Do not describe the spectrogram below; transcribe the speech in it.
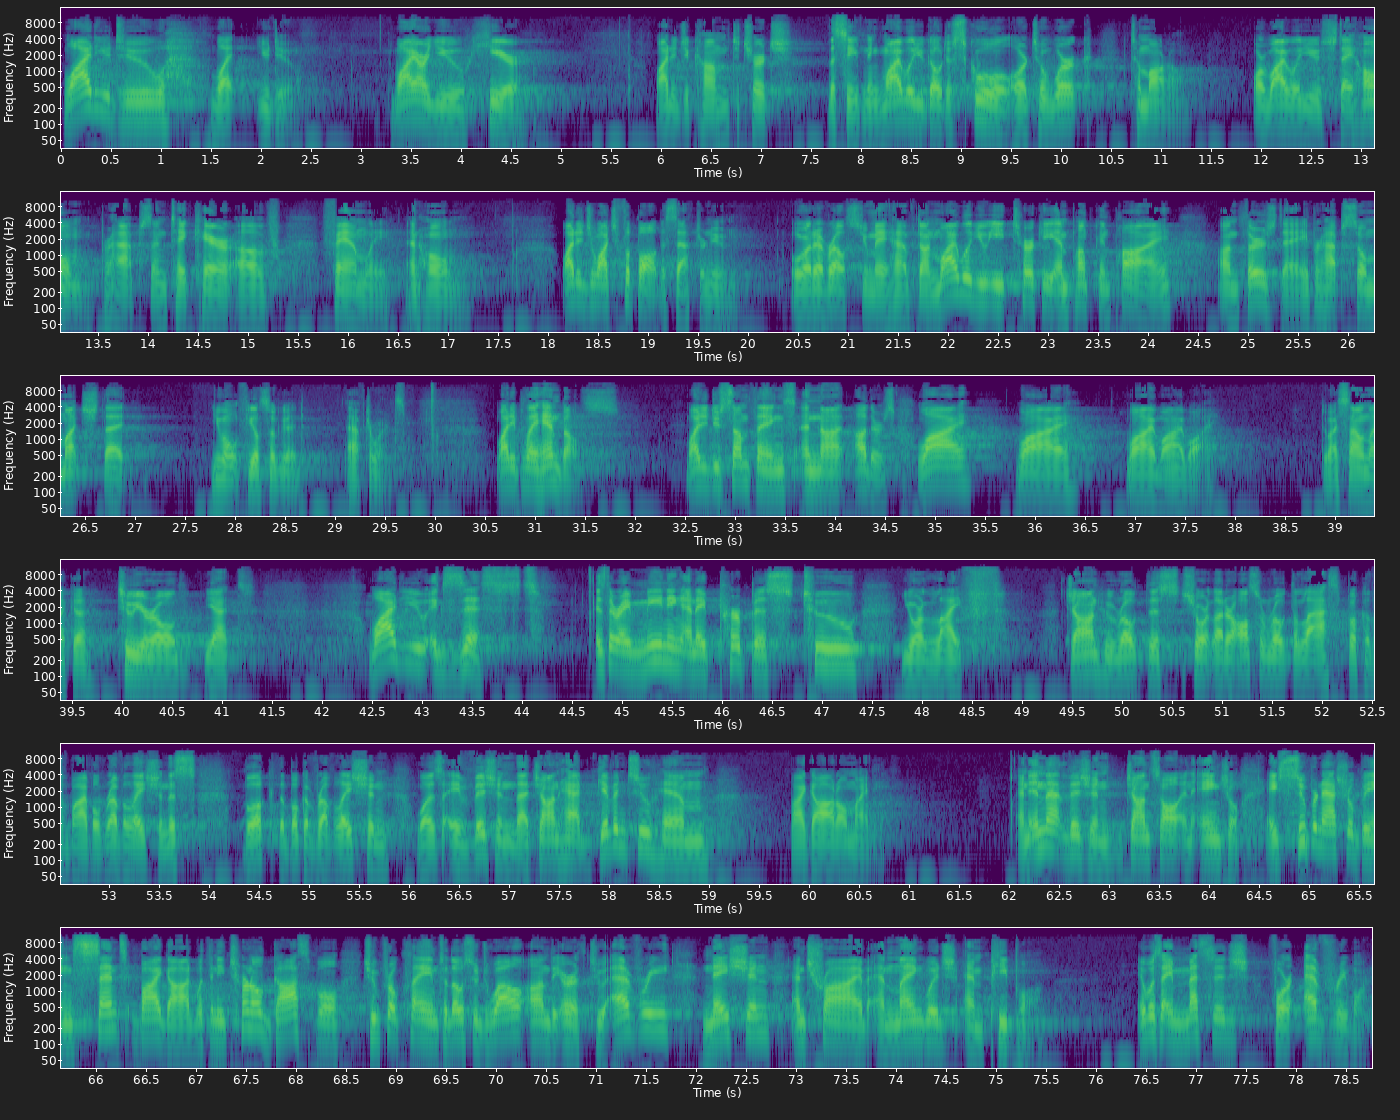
Why do you do what you do? Why are you here? Why did you come to church this evening? Why will you go to school or to work tomorrow? Or why will you stay home, perhaps, and take care of family and home? Why did you watch football this afternoon? Or whatever else you may have done? Why will you eat turkey and pumpkin pie on Thursday, perhaps so much that you won't feel so good afterwards? Why do you play handbells? Why do you do some things and not others? Why, why, why, why, why? Do I sound like a two year old yet? Why do you exist? Is there a meaning and a purpose to your life? John, who wrote this short letter, also wrote the last book of the Bible, Revelation. This book, the book of Revelation, was a vision that John had given to him by God Almighty. And in that vision, John saw an angel, a supernatural being sent by God with an eternal gospel to proclaim to those who dwell on the earth, to every nation and tribe and language and people. It was a message for everyone,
